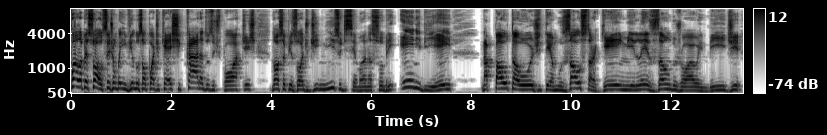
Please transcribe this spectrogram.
Fala pessoal, sejam bem-vindos ao podcast Cara dos Esportes, nosso episódio de início de semana sobre NBA. Na pauta hoje temos All-Star Game, lesão do Joel Embiid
